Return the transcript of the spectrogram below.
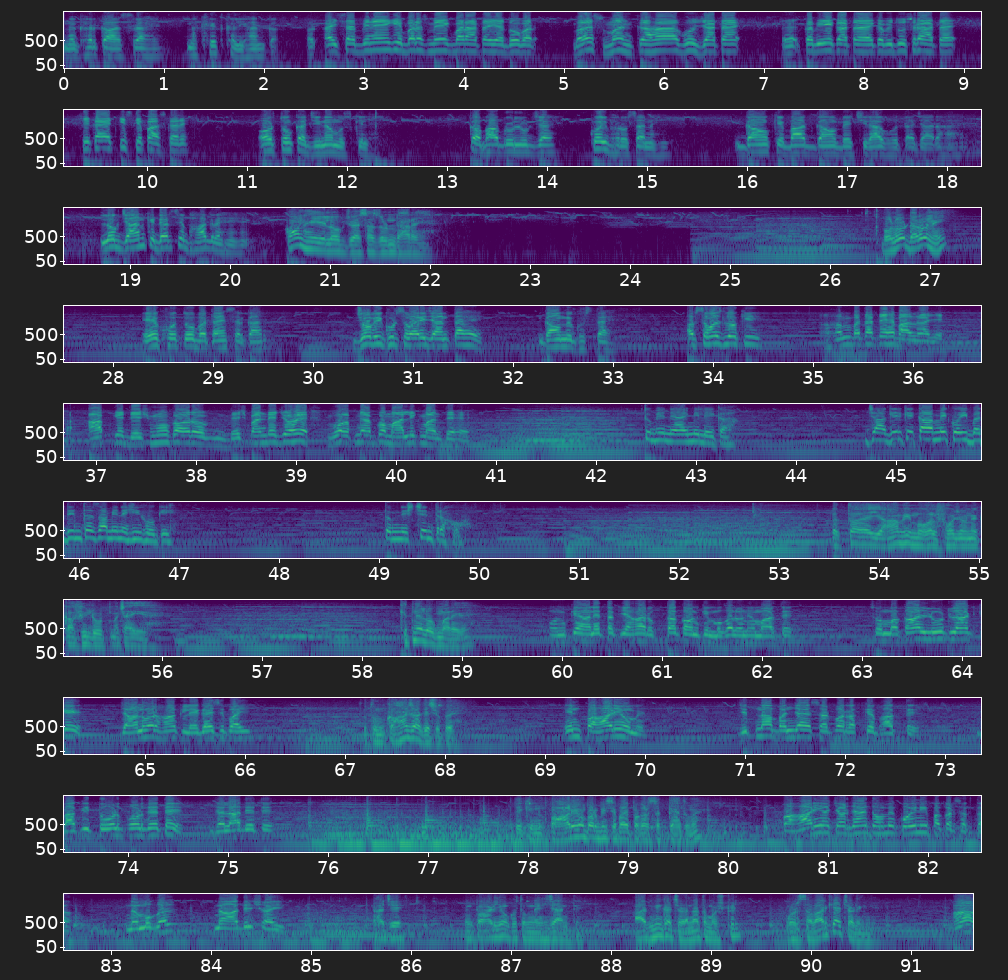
न घर का आसरा है न खेत खलिहान का। और ऐसा भी नहीं कि बरस में एक बार आता है या दो बार। बस मन कहा घुस जाता है। कभी एक आता है कभी दूसरा आता है। शिकायत किसके पास करे? औरतों का जीना मुश्किल है। कब आबरू लूट जाए कोई भरोसा नहीं। गाँव के बाद गाँव बेचिराग होता जा रहा है। लोग जान के डर से भाग रहे हैं। कौन है ये लोग जो ऐसा जुल्म ढा रहे हैं? बोलो डरो नहीं। एक हो तो बताएँ सरकार जो भी घुड़सवारी जानता है गाँव में घुसता है। अब समझ लो कि हम बताते हैं बालराजे आपके देशमुख और देश पांडे जो है वो अपने आप को मालिक मानते हैं। तुम्हें न्याय मिलेगा। जागीर के काम में कोई बद इंतजामी नहीं होगी। तुम निश्चिंत रहो। लगता है यहाँ भी मुगल फौजों ने काफ़ी लूट मचाई है। कितने लोग मारे गए? उनके आने तक यहाँ रुकता कौन की मुगल उन्हें मारते? सो मकान लूट लाट के जानवर हाँक ले गए सिपाही। तो तुम कहाँ जाके छिपे? इन पहाड़ियों में जितना बन जाए सर पर रख के भागते बाकी तोड़ फोड़ देते जला देते। लेकिन पहाड़ियों पर भी सिपाही पकड़ सकते हैं तुम्हें? पहाड़ियाँ चढ़ जाएँ तो हमें कोई नहीं पकड़ सकता न मुगल न आदिल शाही अजय इन पहाड़ियों को तुम नहीं जानते। आदमी का चढ़ना तो मुश्किल। घुड़सवार क्या चढ़ेंगे? हाँ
